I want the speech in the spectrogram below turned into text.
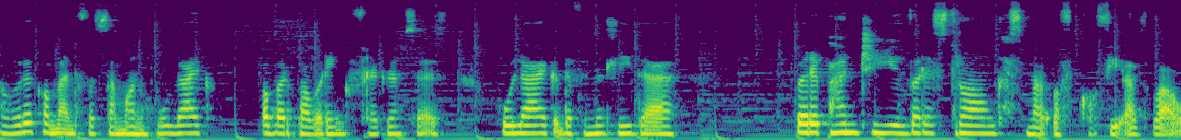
I would recommend for someone who like overpowering fragrances who like definitely the very punchy very strong smell of coffee as well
